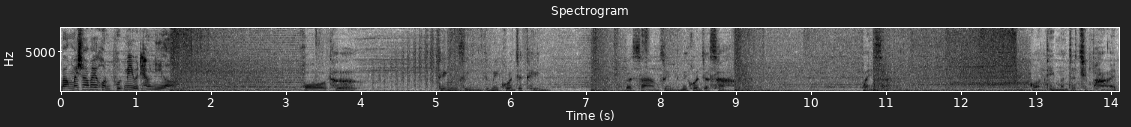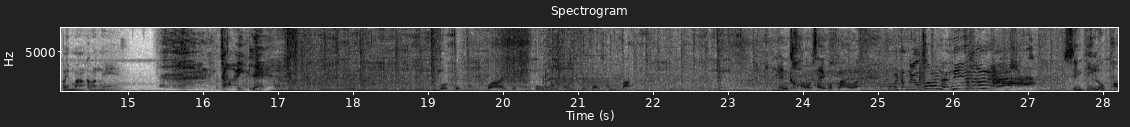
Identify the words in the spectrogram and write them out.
บางไม่ชอบให้คนพุทธมาอยู่แถวนี้เหรอ พ่อเธอ ทิ้งสิ่งที่ไม่ควรจะทิ้ง และสร้างสิ่งที่ไม่ควรจะสร้างไปซะก่อนที่มันจะชิบหายไปมากกว่านี้ำถอยแล้วพวกเป็นของควายกับปูต้องขึ้นไปชั้นฝั่งงั้นของใส่พวกเราอะสิ่งที่หลวงพ่อ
